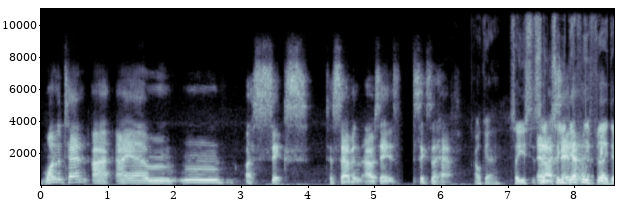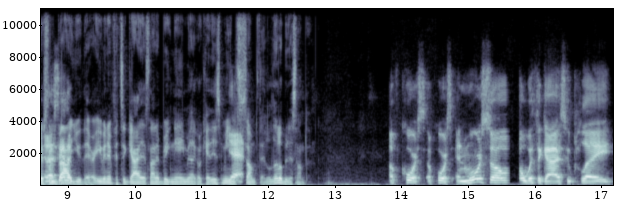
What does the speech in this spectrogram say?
one to ten. I I am mm, a six to seven. I would say it's six and a half. Okay, so you so, so you definitely that- feel like there's some say that- value there, even if it's a guy that's not a big name. You're like, okay, this means Yeah. something, a little bit of something. Of course, of course, and more so with the guys who play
